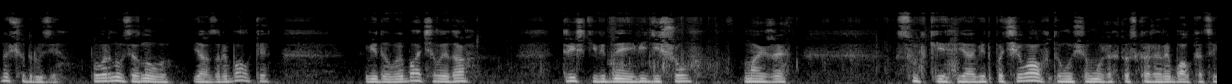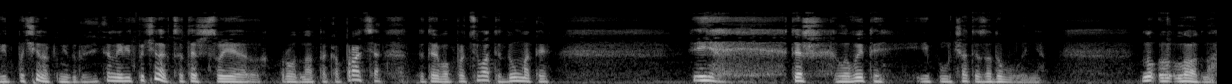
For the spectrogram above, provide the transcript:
Ну що, друзі, повернувся знову я з рибалки. Відео ви бачили, да? Трішки від неї відійшов. Майже сутки я відпочивав, тому що може хтось скаже, рибалка це відпочинок. Ні, друзі, це не відпочинок, це теж своєродна така праця, де треба працювати, думати і теж ловити і отримати задоволення. Ну, е, ладно,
